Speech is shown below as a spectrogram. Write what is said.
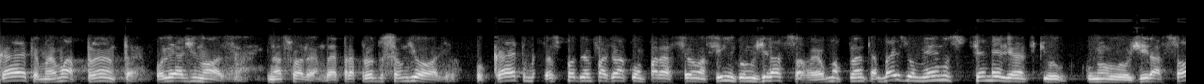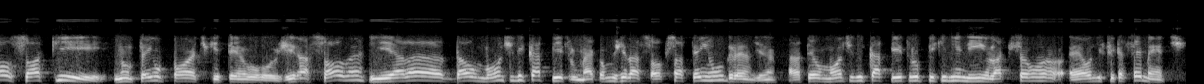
Cártamo é uma planta oleaginosa na floranda, é para produção de óleo. O cártamo, nós podemos fazer uma comparação assim com o girassol. É uma planta mais ou menos semelhante que o, com o girassol, só que não tem o porte que tem o girassol, né? E ela dá um monte de capítulo, não é como o girassol que só tem um grande, né? Ela tem um monte de capítulo pequenininho lá que são é onde fica a semente.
